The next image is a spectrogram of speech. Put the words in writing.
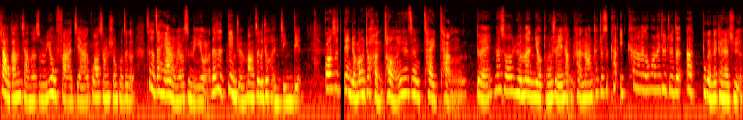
像我刚刚讲的，什么用发夹刮伤胸口，这个这个在《黑暗荣耀》是没有了，但是电卷棒这个就很经典。光是电卷棒就很痛，因为真的太烫了。对，那时候原本有同学也想看，然后他就是看一看到那个画面就觉得啊，不敢再看下去了。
